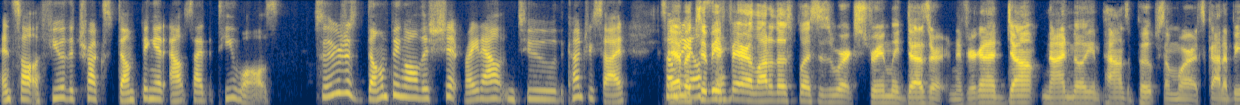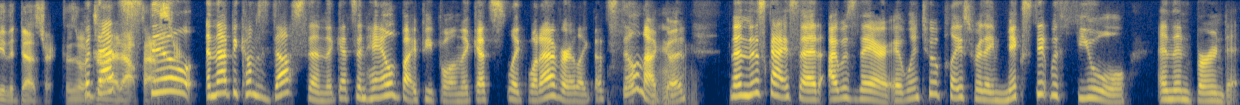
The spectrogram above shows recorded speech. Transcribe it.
and saw a few of the trucks dumping it outside the t-walls so they were just dumping all this shit right out into the countryside Somebody yeah, but to be said- fair, a lot of those places were extremely desert. And if you're gonna dump nine million pounds of poop somewhere, it's got to be the desert because it'll dry it out faster. still and that becomes dust then that gets inhaled by people and it gets like whatever like that's still not good Mm. Then this guy said, I was there. It went to a place where they mixed it with fuel and then burned it.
